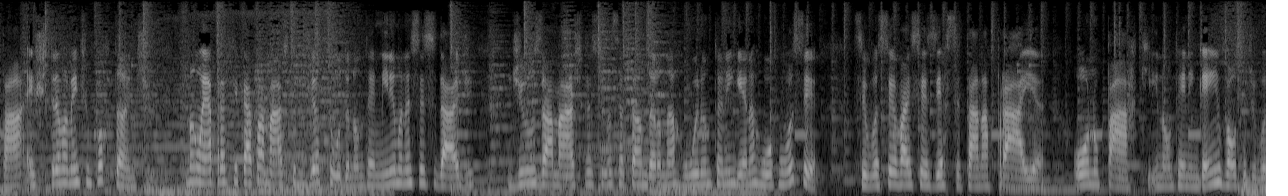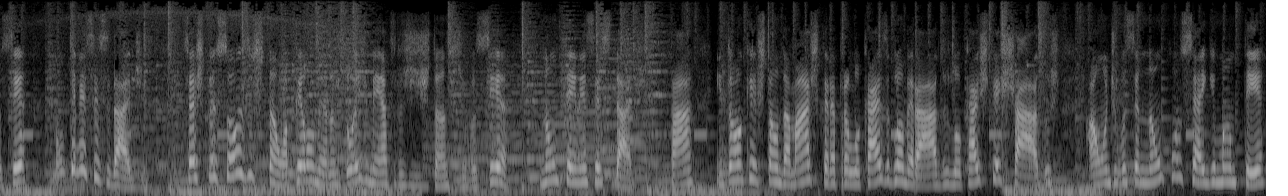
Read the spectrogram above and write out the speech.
Tá? É extremamente importante não é para ficar com a máscara o dia todo. Não tem mínima necessidade de usar máscara se você está andando na rua e não tem ninguém na rua com você. Se você vai se exercitar na praia ou no parque e não tem ninguém em volta de você, não tem necessidade. Se as pessoas estão a pelo menos dois metros de distância de você, não tem necessidade, tá? Então a questão da máscara é para locais aglomerados, locais fechados, aonde você não consegue manter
